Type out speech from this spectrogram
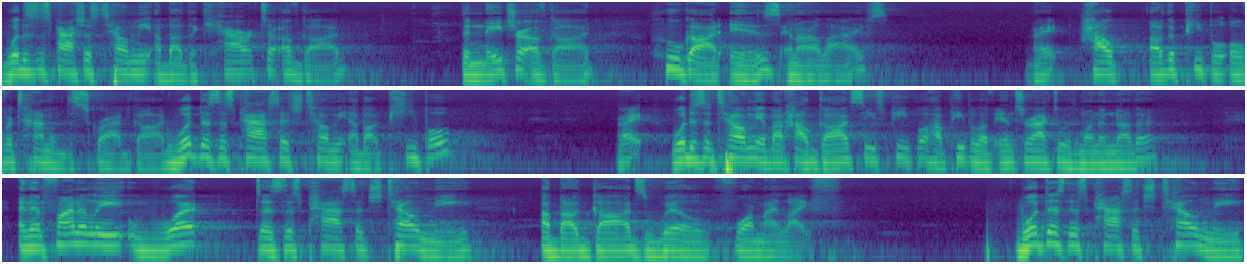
What does this passage tell me about the character of God, the nature of God, who God is in our lives? Right? How other people over time have described God. What does this passage tell me about people? Right? What does it tell me about how God sees people, how people have interacted with one another? And then finally, what does this passage tell me about God's will for my life? What does this passage tell me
